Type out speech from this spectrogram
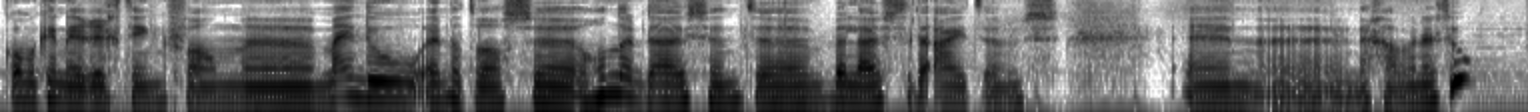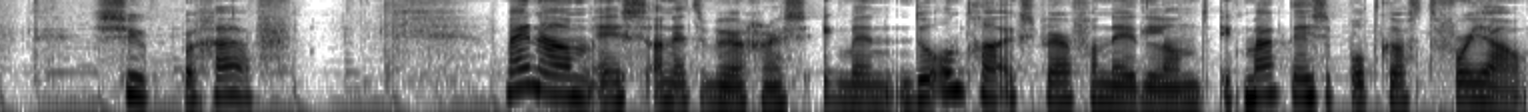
kom ik in de richting van uh, mijn doel. En dat was uh, 100.000 uh, beluisterde items. En daar gaan we naartoe. Super gaaf. Mijn naam is Annette Burgers. Ik ben de ontrouw-expert van Nederland. Ik maak deze podcast voor jou.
